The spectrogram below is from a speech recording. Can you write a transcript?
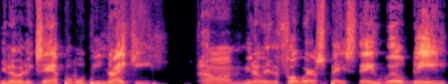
You know, an example will be Nike. Um, you know, in the footwear space, they will be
